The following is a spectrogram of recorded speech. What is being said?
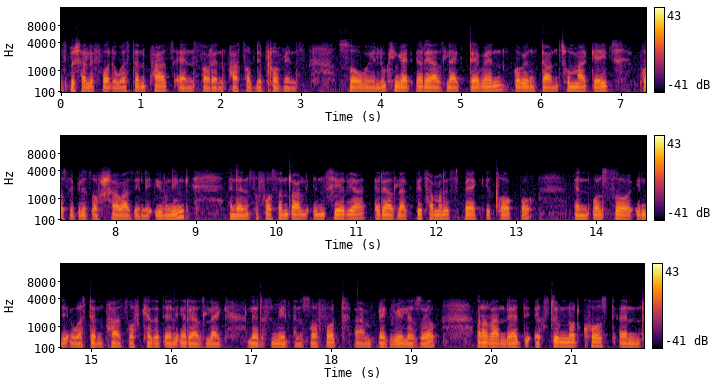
especially for the western parts and southern parts of the province. So we're looking at areas like Durban, going down to Margate, possibilities of showers in the evening, and then for central interior areas like Pietermaritzburg, Ixopo, and also in the western parts of KZN areas like Ladysmith and so forth, um, Bergville as well. Other than that, the extreme north coast and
